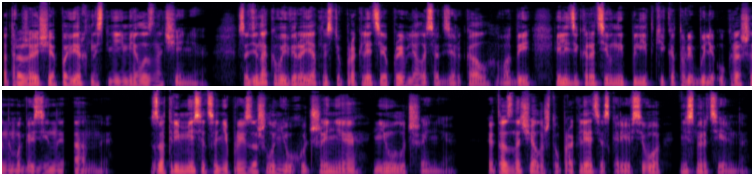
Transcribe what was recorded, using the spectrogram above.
Отражающая поверхность не имела значения. С одинаковой вероятностью проклятие проявлялось от зеркал, воды или декоративной плитки, которые были украшены магазины Анны. За три месяца не произошло ни ухудшения, ни улучшения. Это означало, что проклятие, скорее всего, не смертельно.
